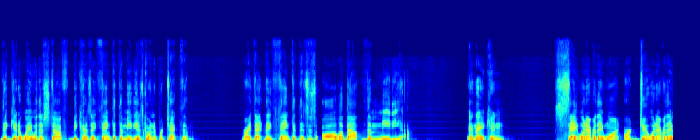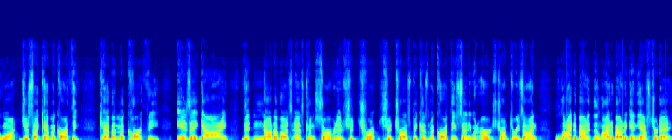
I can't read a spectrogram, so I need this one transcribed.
that get away with this stuff because they think that the media is going to protect them. Right? That they think that this is all about the media. And they can say whatever they want or do whatever they want, just like Kevin McCarthy. Kevin McCarthy is a guy that none of us as conservatives should tr- should trust because McCarthy said he would urge Trump to resign, lied about it, then lied about it again yesterday.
